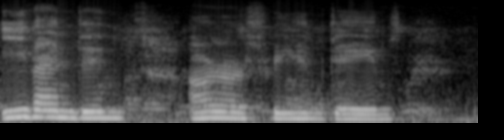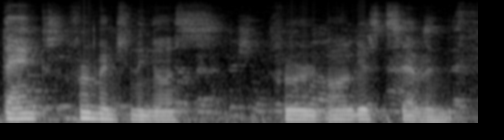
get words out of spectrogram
Evandin, RR3 and Games, thanks for mentioning us for August 7th.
